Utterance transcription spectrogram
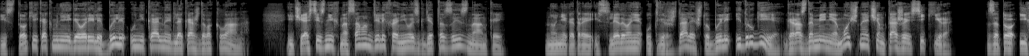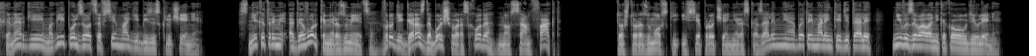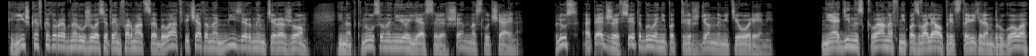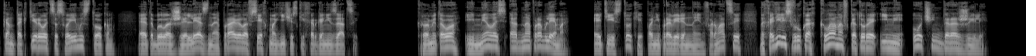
Истоки, как мне и говорили, были уникальны для каждого клана, и часть из них на самом деле хранилась где-то за изнанкой. Но некоторые исследования утверждали, что были и другие, гораздо менее мощные, чем та же секира. Зато их энергией могли пользоваться все маги без исключения. С некоторыми оговорками, разумеется, вроде гораздо большего расхода, но сам факт. То, что Разумовский и все прочие не рассказали мне об этой маленькой детали, не вызывало никакого удивления. Книжка, в которой обнаружилась эта информация, была отпечатана мизерным тиражом, и наткнулся на нее я совершенно случайно. Плюс, опять же, все это было неподтвержденными теориями. Ни один из кланов не позволял представителям другого контактировать со своим истоком, это было железное правило всех магических организаций. Кроме того, имелась одна проблема. Эти истоки, по непроверенной информации, находились в руках кланов, которые ими очень дорожили.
